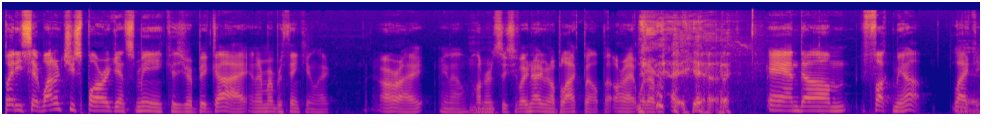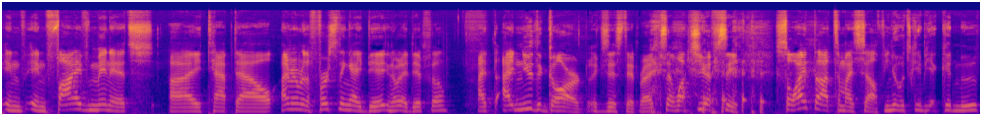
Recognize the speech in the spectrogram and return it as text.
But he said, why don't you spar against me because you're a big guy? And I remember thinking like, all right, you know, 165, not even a black belt, but all right, whatever. yeah. And um, fucked me up. Like Yeah. in in five minutes, I tapped out. I remember the first thing I did. You know what I did, Phil? I, I knew the guard existed, right? Because I watched UFC. So I thought to myself, you know what's going to be a good move?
